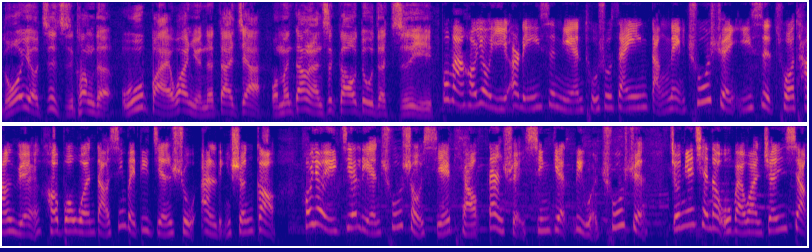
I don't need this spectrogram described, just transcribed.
罗有志指控的五百万元的代价，我们当然是高度的质疑。不满侯友谊二零一四年图书三英党内初选疑似搓汤圆，何伯文到新北地检署按铃申告，侯友谊接连出手协调淡水新店立委初选。九年前的五百万真相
